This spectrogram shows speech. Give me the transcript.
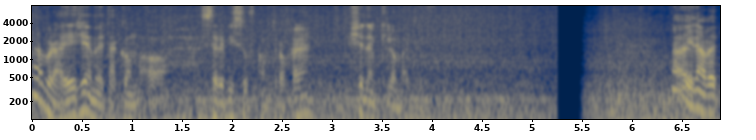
Dobra, jedziemy taką o serwisówką trochę. 7 km. No i nawet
